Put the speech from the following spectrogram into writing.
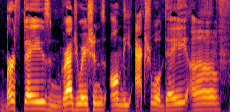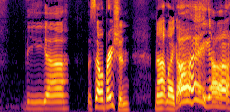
birthdays and graduations on the actual day of the uh, the celebration, not like oh hey uh,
